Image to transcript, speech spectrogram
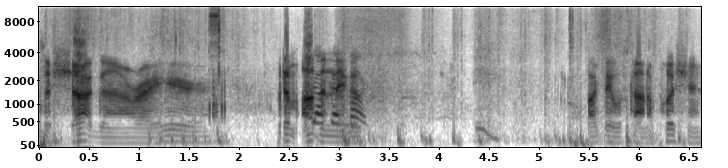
It's a shotgun right here. But them other Shotgun niggas, mark. like they was kind of pushing.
